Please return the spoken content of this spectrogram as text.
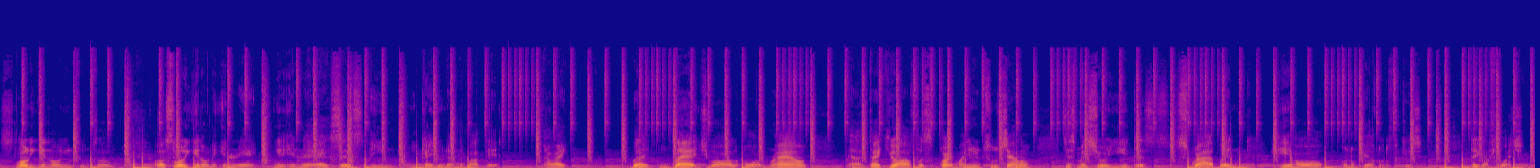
Slowly getting on YouTube. So or slowly getting on the internet, getting internet access, and you, you can't do nothing about that. All right. But I'm glad you all are around. Uh, thank you all for supporting my YouTube channel. Just make sure you hit the subscribe button, hit all on the bell notification. Thank you all for watching.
